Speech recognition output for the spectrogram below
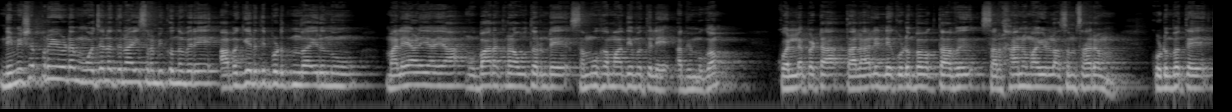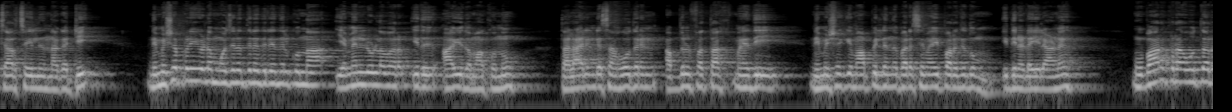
നിമിഷപ്രിയയുടെ മോചനത്തിനായി ശ്രമിക്കുന്നവരെ അപകീർത്തിപ്പെടുത്തുന്നതായിരുന്നു മലയാളിയായ മുബാറക് റാവുത്തറിന്റെ സമൂഹ മാധ്യമത്തിലെ അഭിമുഖം. കൊല്ലപ്പെട്ട തലാലിന്റെ കുടുംബ വക്താവ് സർഹാനുമായുള്ള സംസാരം കുടുംബത്തെ ചർച്ചയിൽ നിന്നകറ്റി. നിമിഷപ്രിയയുടെ മോചനത്തിനെതിരെ നിൽക്കുന്ന യമനിലുള്ളവർ ഇത് ആയുധമാക്കുന്നു. തലാലിന്റെ സഹോദരൻ അബ്ദുൽ ഫത്താഹ് മെഹദി നിമിഷയ്ക്ക് മാപ്പില്ലെന്ന് പരസ്യമായി പറഞ്ഞതും ഇതിനിടയിലാണ്. മുബാറക് റാവുത്തർ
